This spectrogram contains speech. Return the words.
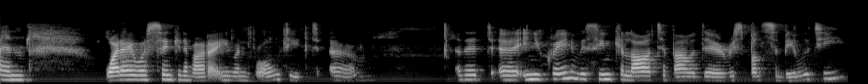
And what I was thinking about, I even wrote it. Um, that uh, in Ukraine we think a lot about the responsibility,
